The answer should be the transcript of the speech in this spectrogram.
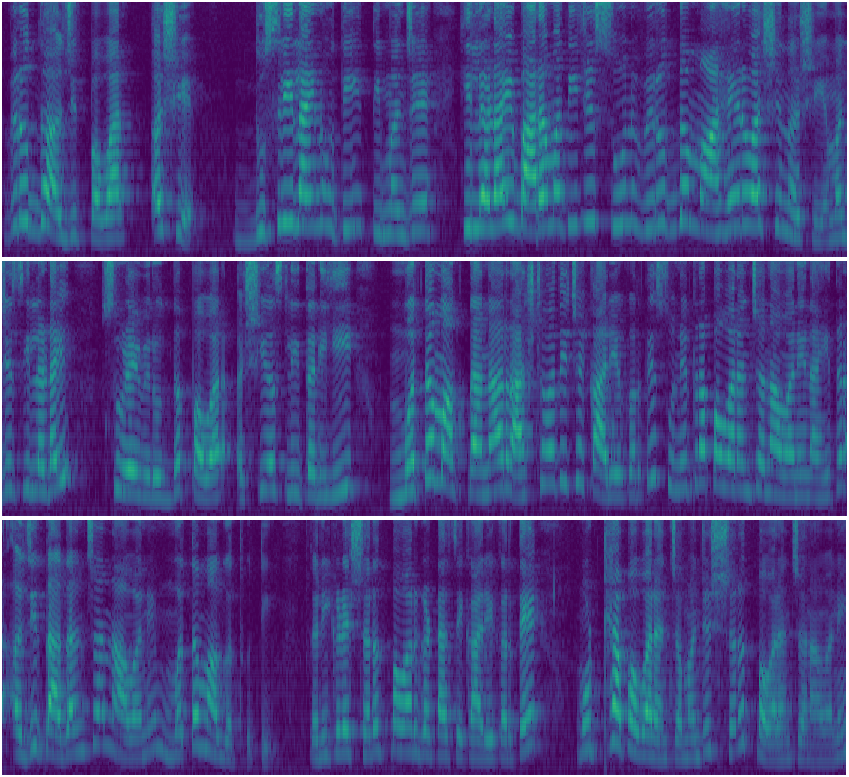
विरुद्ध अजित पवार अशी आहे. दुसरी लाईन होती ती म्हणजे ही लढाई बारामतीची सून विरुद्ध माहेरवाशी नशी आहे. म्हणजेच ही लढाई सुळे विरुद्ध पवार अशी असली तरीही मतं मागताना राष्ट्रवादीचे कार्यकर्ते सुनेत्रा पवारांच्या नावाने नाही तर अजितदादांच्या नावाने मतं मागत होती. तर इकडे शरद पवार गटाचे कार्यकर्ते मोठ्या पवारांच्या म्हणजे शरद पवारांच्या नावाने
